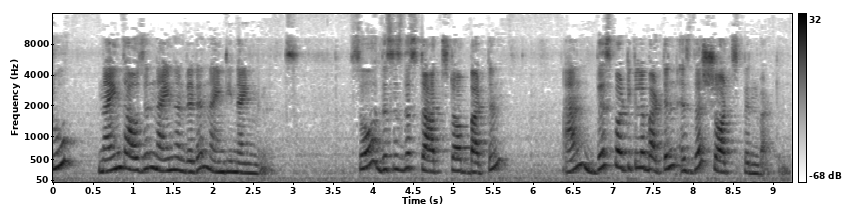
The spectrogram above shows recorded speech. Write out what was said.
to 9999 minutes. So this is the start stop button and this particular button is the short spin button.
